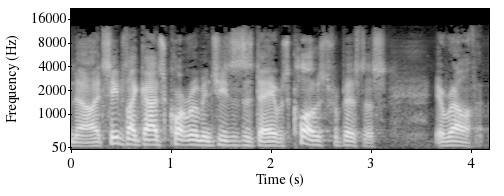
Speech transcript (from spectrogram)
No. It seems like God's courtroom in Jesus' day was closed for business. Irrelevant.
